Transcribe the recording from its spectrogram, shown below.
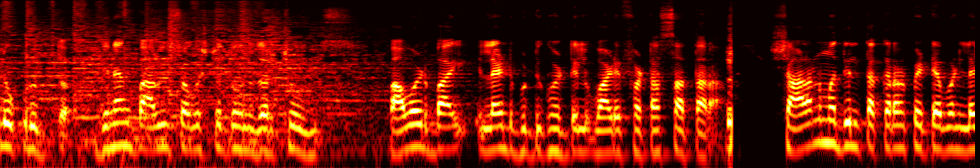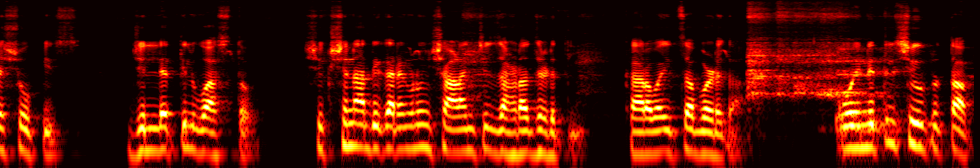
लोकवृत्त दिनांक बावीस ऑगस्ट दोन हजार चोवीस. Powered by Elite boutique hotel Wadephata Satara. शाळांमधील तक्रार पेट्या बनल्या शोपीस. जिल्ह्यातील वास्तव. शिक्षण अधिकाऱ्यांकडून शाळांची झाडाझडती. कारवाईचा बडगा. कोयनेतील शिवप्रताप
